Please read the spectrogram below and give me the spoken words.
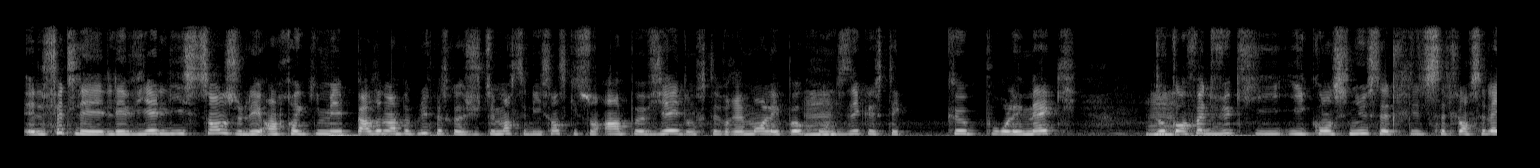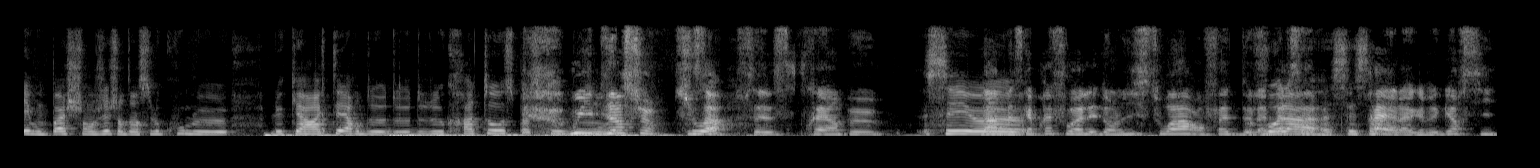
Et le fait, les, les vieilles licences, je les entre guillemets pardonne un peu plus parce que justement, c'est des licences qui sont un peu vieilles, donc c'était vraiment l'époque où Mm. on disait que c'était que pour les mecs. Donc Mm. en fait, vu qu'ils ils continuent cette, cette lancée-là, ils vont pas changer genre d'un seul coup le, le caractère de, de, de- de Kratos parce que. oui bon, bien sûr tu vois. ce serait un peu C'est. euh, Bah, parce qu'après, il faut aller dans l'histoire en fait de la Voilà, personne. c'est ça. à la Gregor, si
